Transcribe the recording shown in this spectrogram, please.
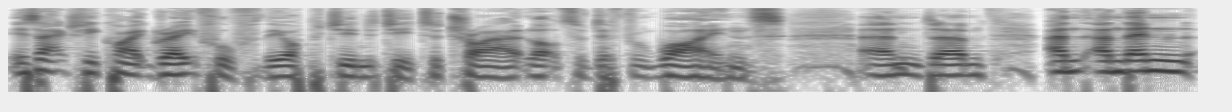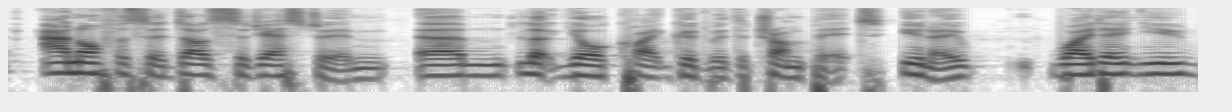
is actually quite grateful for the opportunity to try out lots of different wines, and um, and and then an officer does suggest to him, um, look, you're quite good with the trumpet, you know, why don't you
